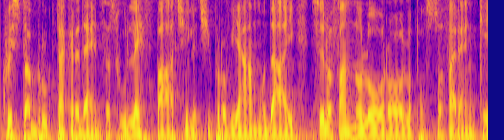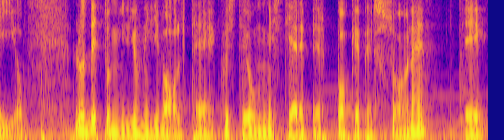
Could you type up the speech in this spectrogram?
questa brutta credenza sull'è facile, ci proviamo, dai, se lo fanno loro lo posso fare anche io. L'ho detto milioni di volte, questo è un mestiere per poche persone, e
